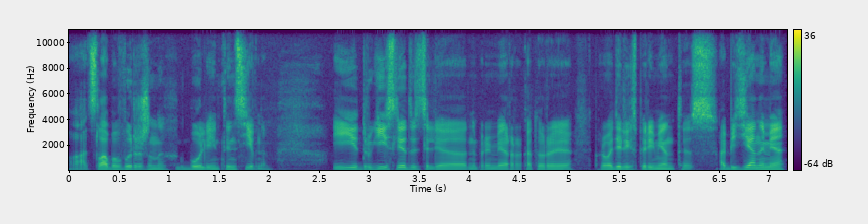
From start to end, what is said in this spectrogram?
от слабо выраженных к более интенсивным. И другие исследователи, например, которые проводили эксперименты с обезьянами,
